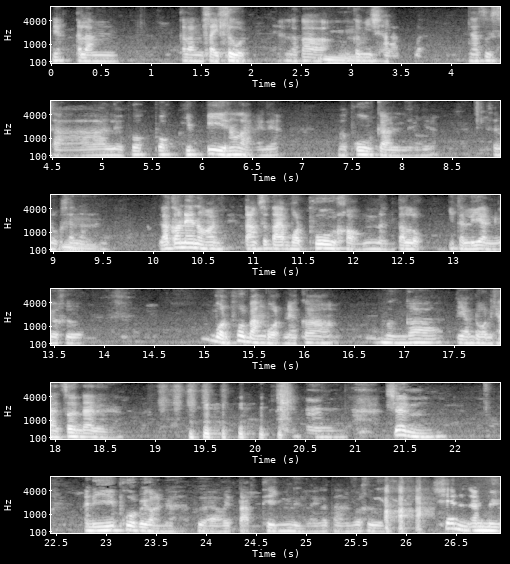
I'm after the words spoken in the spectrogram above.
เนี่ยกำลังกำลังใส่สูตรแล้วก็ก็มีฉากแบบนักศึกษาหรือพวกพวกฮิปปี้ทั้งหลายเนี่ย มาพูดกันอะไรเงี้ย สนุกสนาน แล้วก็แน่นอนตามสไตล์บทพูดของหนังตลกอิตาเลียนก็คือ บทพูดบางบทเนี่ยก็มึงก็เตรียมโดนแคนเซิลได้เลยเออเช่น อันนี้พูดไปก่อนนะเผื่อเอาไปตัดทิ้งหรืออะไรก็ตามก็คือ เช่นอันนึง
